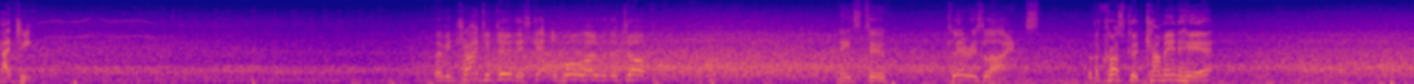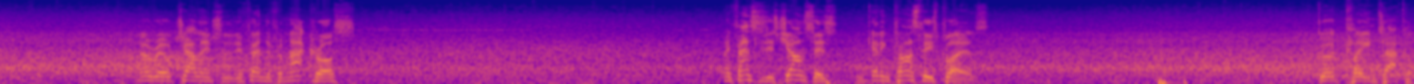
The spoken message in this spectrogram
Hadji. They've been trying to do this, get the ball over the top. Needs to clear his lines. But the cross could come in here. No real challenge to the defender from that cross. He fancies his chances in getting past these players. Good, clean tackle.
